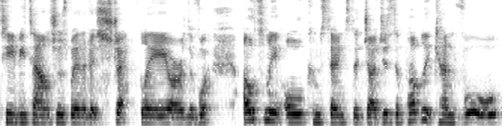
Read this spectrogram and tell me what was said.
TV talent shows, whether it's strictly or the vote, ultimately all comes down to the judges. The public can vote,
